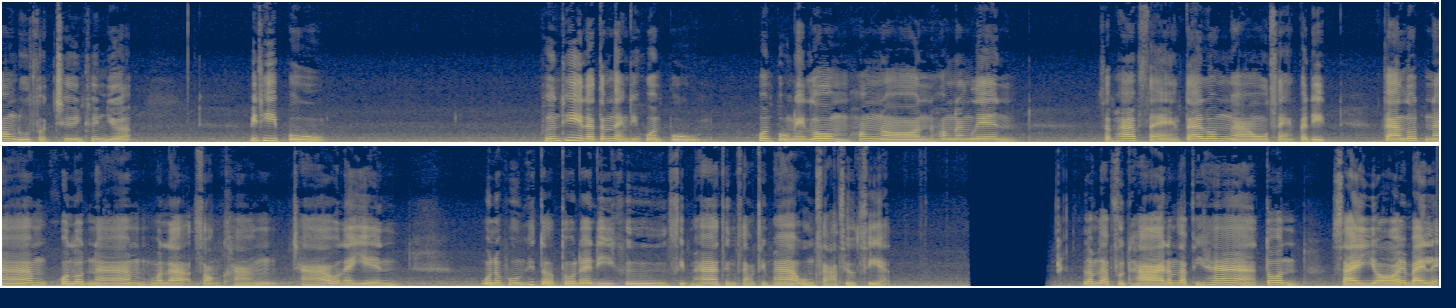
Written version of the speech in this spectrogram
ห้องดูสดชื่นขึ้นเยอะ วิธีปลูก พื้นที่และตำแหน่งที่ควรปลูก ควรปลูกในร่ม ห้องนอน ห้องนั่งเล่น สภาพแสงใต้ร่มเงา แสงประดิษฐ์ การลดน้ำควรลดน้ำวันละสองครั้ง เช้าและเย็น อุณหภูมิที่เติบโตได้ดีคือ 15-35 องศาเซลเซียส ลำดับสุดท้ายลำดับที่ 5 ต้นไซย้อยใบแหล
